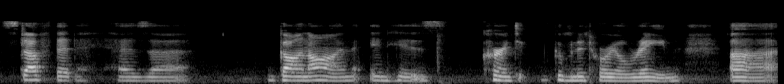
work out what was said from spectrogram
stuff that has uh, gone on in his current gubernatorial reign uh,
